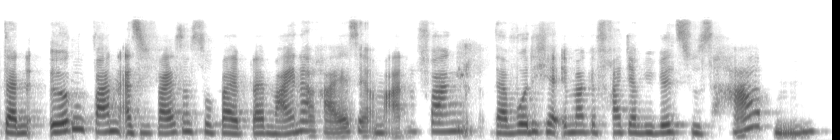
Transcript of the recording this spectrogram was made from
dann irgendwann, also ich weiß noch so bei, bei meiner Reise am Anfang, da wurde ich ja immer gefragt, ja, wie willst du es haben?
